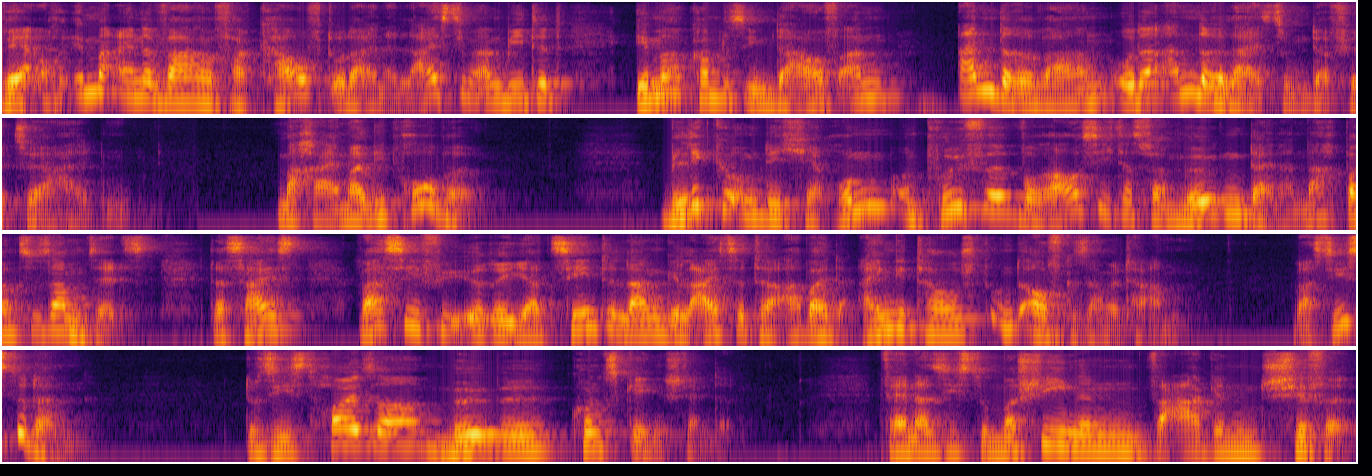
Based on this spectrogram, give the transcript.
Wer auch immer eine Ware verkauft oder eine Leistung anbietet, immer kommt es ihm darauf an, andere Waren oder andere Leistungen dafür zu erhalten. Mache einmal die Probe. Blicke um dich herum und prüfe, woraus sich das Vermögen deiner Nachbarn zusammensetzt. Das heißt, was sie für ihre jahrzehntelang geleistete Arbeit eingetauscht und aufgesammelt haben. Was siehst du dann? Du siehst Häuser, Möbel, Kunstgegenstände. Ferner siehst du Maschinen, Wagen, Schiffe.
